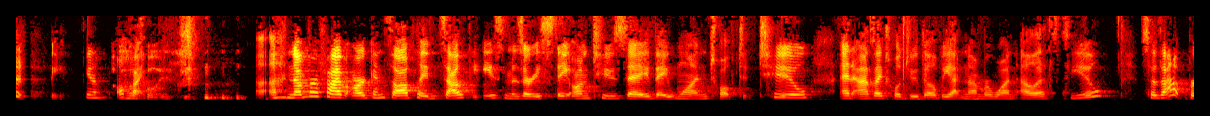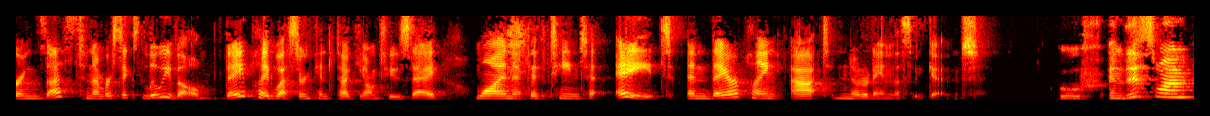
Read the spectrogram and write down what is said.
Hopefully should be. You know, all fine. Uh, number five, Arkansas played Southeast Missouri State on Tuesday. They won 12 to 2. And as I told you, they'll be at number one, LSU. So that brings us to number six, Louisville. They played Western Kentucky on Tuesday, won 15 to 8. And they are playing at Notre Dame this weekend. Oof. And this one,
